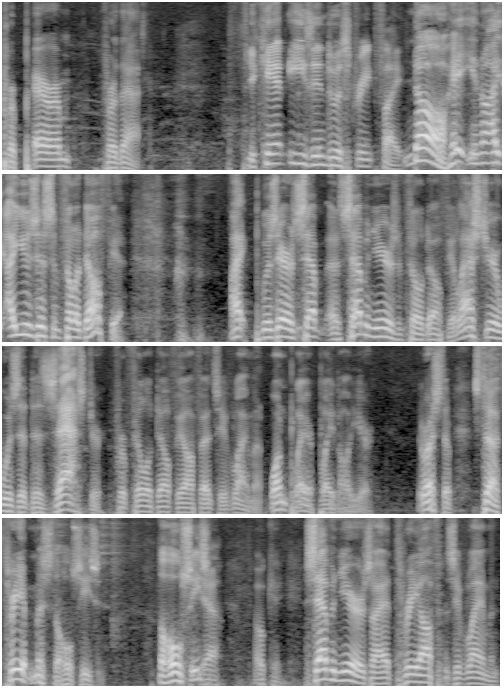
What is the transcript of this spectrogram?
prepare them for that. you can't ease into a street fight. No, hey, you know, I, I use this in Philadelphia. I was there seven, uh, seven years in Philadelphia. Last year was a disaster for Philadelphia offensive linemen. One player played all year. The rest of them, three of them missed the whole season. The whole season. Yeah. Okay. Seven years, I had three offensive linemen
